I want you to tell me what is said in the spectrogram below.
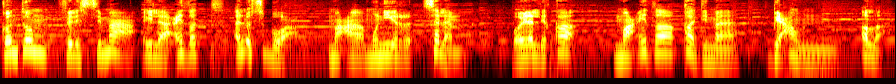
كنتم في الاستماع إلى عظة الأسبوع مع منير سلام وإلى اللقاء مع عظة قادمة بعون الله.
